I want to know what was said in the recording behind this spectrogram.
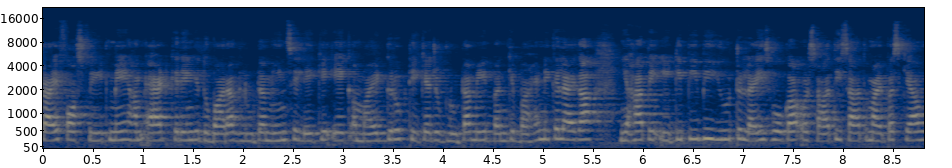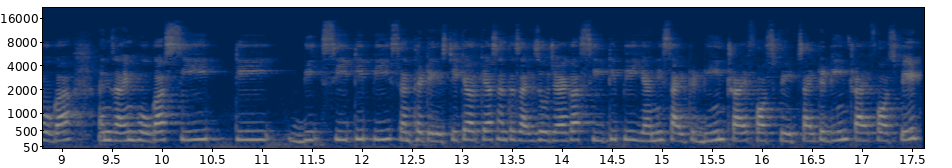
ट्राइफॉस्फेट में हम ऐड करेंगे दोबारा ग्लूटामीन से लेके एक अमाइड ग्रुप ठीक है, जो ग्लूटामेट बन के बाहर निकल आएगा। यहाँ पे एटीपी भी यूटिलाइज होगा और साथ ही साथ हमारे पास क्या होगा? एंजाइम होगा C T B C T P synthetase ठीक है? और क्या सिंथेसाइज हो जाएगा? सी टी पी यानी साइटोडीन ट्राइफॉस्फेट साइटोडीन ट्राइफॉस्फेट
